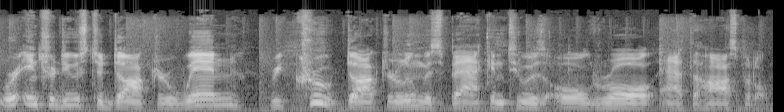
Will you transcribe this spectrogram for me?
We're introduced to Dr. Wynn, recruit Dr. Loomis back into his old role at the hospital.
